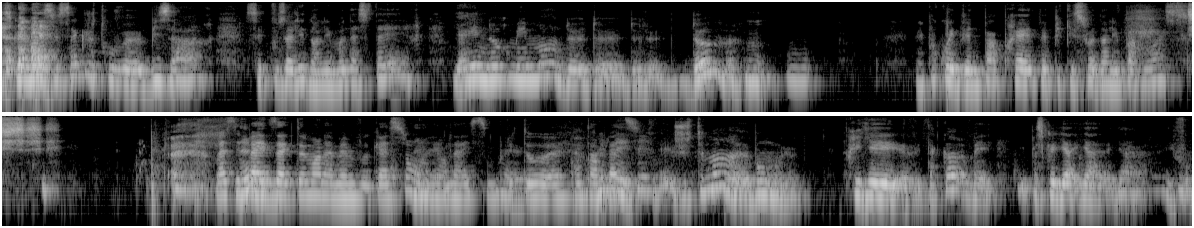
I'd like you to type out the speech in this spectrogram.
Parce que moi, c'est ça que je trouve euh, bizarre, c'est que vous allez dans les monastères, il y a énormément de, de, de- d'hommes. Mm. Mm. Mais pourquoi ils ne deviennent pas prêtres et puis qu'ils soient dans les paroisses? Bah, c'est pas exactement la même vocation. Ouais, Il y en a, ils sont plutôt euh, mais, contemplatifs. justement, euh, bon, euh, prier, d'accord, mais parce qu'il y a, y a, il y a- il faut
